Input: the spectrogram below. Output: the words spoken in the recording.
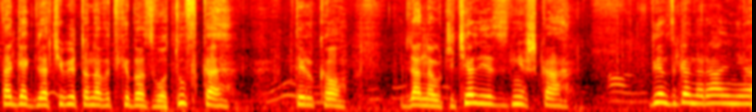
Tak jak dla ciebie to nawet chyba złotówkę. Tylko Dla nauczycieli jest zniżka, więc generalnie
